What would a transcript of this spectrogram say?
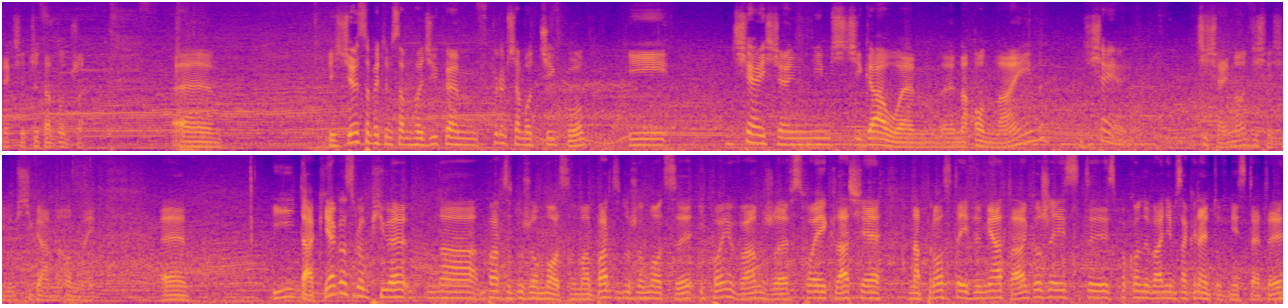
jak się czyta dobrze. Em, jeździłem sobie tym samochodzikiem w którymś tam odcinku i dzisiaj się nim ścigałem y, na online. Dzisiaj, dzisiaj, no dzisiaj się nim ścigałem na online. Em, i tak, ja go zrobiłem na bardzo dużą moc, no ma bardzo dużo mocy i powiem wam, że w swojej klasie na prostej wymiata gorzej jest y, z pokonywaniem zakrętów niestety.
